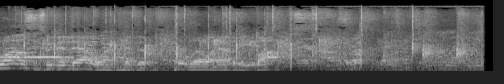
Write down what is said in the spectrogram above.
A while since we did that one. Had to pull that one out of the box.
